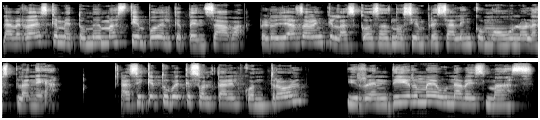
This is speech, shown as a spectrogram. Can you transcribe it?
La verdad es que me tomé más tiempo del que pensaba, pero ya saben que las cosas no siempre salen como uno las planea. Así que tuve que soltar el control y rendirme una vez más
